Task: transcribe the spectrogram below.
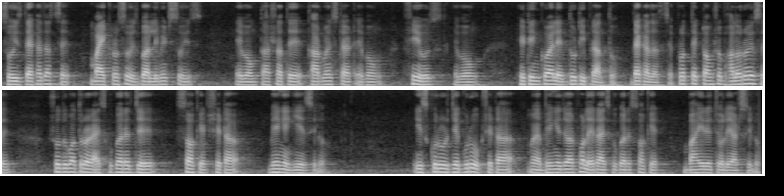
সুইচ দেখা যাচ্ছে মাইক্রো সুইচ বা লিমিট সুইচ এবং তার সাথে থার্মোস্ট্যাট এবং ফিউজ এবং হিটিং কয়েলের দুটি প্রান্ত দেখা যাচ্ছে। প্রত্যেকটা অংশ ভালো রয়েছে, শুধুমাত্র রাইস কুকারের যে সকেট সেটা ভেঙে গিয়েছিল। স্ক্রুর যে গ্রুপ সেটা ভেঙে যাওয়ার ফলে রাইস কুকারের সকেট বাইরে চলে আসছিল।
